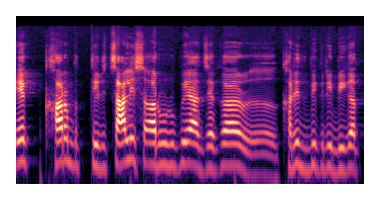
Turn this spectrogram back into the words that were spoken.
एक खरब तिरचालीस अरब रुपया जेकर खरीद बिक्री विगत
